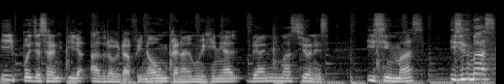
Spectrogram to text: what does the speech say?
Y pues ya saben, ir a Drography, ¿no? Un canal muy genial de animaciones. Y sin más, y sin más,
